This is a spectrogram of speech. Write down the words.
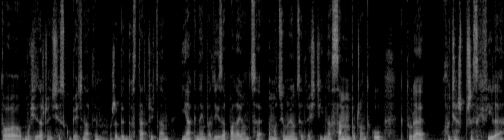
to musi zacząć się skupiać na tym, żeby dostarczyć nam jak najbardziej zapalające, emocjonujące treści na samym początku, które chociaż przez chwilę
